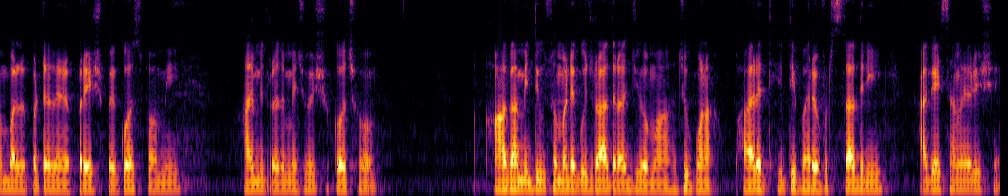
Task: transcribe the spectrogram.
અંબાલાલ પટેલ અને પરેશભાઈ ગોસ્વામી. હાલ મિત્રો, તમે જોઈ શકો છો, આગામી દિવસો માટે ગુજરાત રાજ્યોમાં હજુ પણ ભારેથી અતિ ભારે વરસાદની આગાહી સામે આવી છે.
